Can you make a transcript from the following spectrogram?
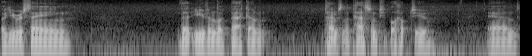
like you were saying, that you even look back on times in the past when people helped you, and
